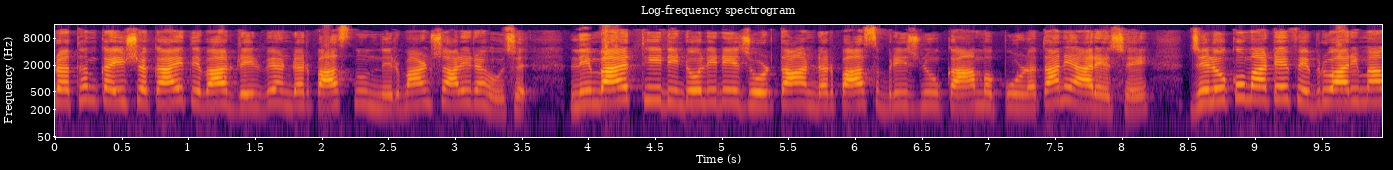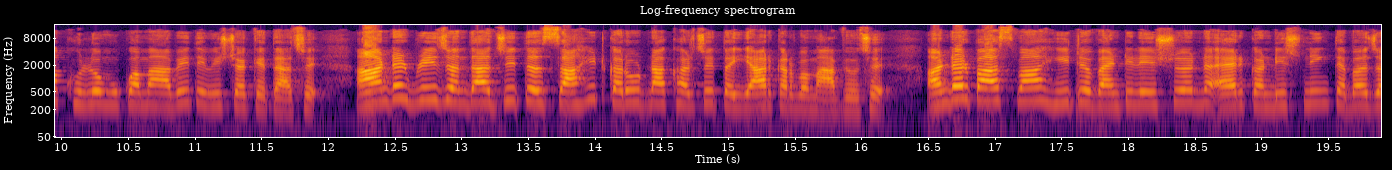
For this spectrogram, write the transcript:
પ્રથમ કહી શકાય તેવા રેલવે અંડરપાસનું નિર્માણ ચાલી રહ્યું છે. લિંબાયતથી ડિંડોલીને જોડતા અંડરપાસ બ્રિજનું કામ પૂર્ણતાને આરે છે. જે લોકો માટે ફેબ્રુઆરીમાં ખુલ્લો મૂકવામાં આવે તેવી શક્યતા છે. આ અંડરબ્રિજ અંદાજિત સાહીઠ કરોડના ખર્ચે તૈયાર કરવામાં આવ્યો છે. અંડરપાસમાં હીટ વેન્ટિલેશન, એર કન્ડિશનિંગ તેમજ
